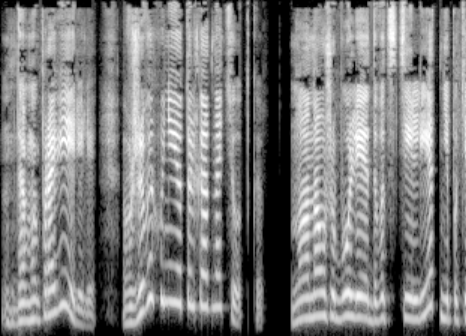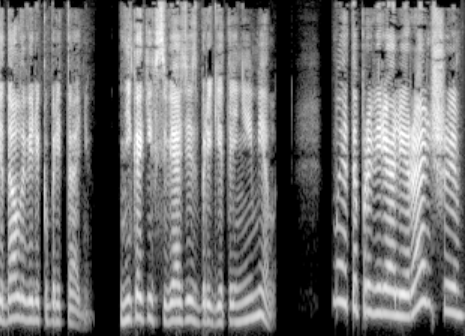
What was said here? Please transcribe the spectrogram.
Да мы проверили. В живых у нее только одна тетка. Но она уже более двадцати лет не покидала Великобританию. Никаких связей с Бригитой не имела. Мы это проверяли и раньше,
